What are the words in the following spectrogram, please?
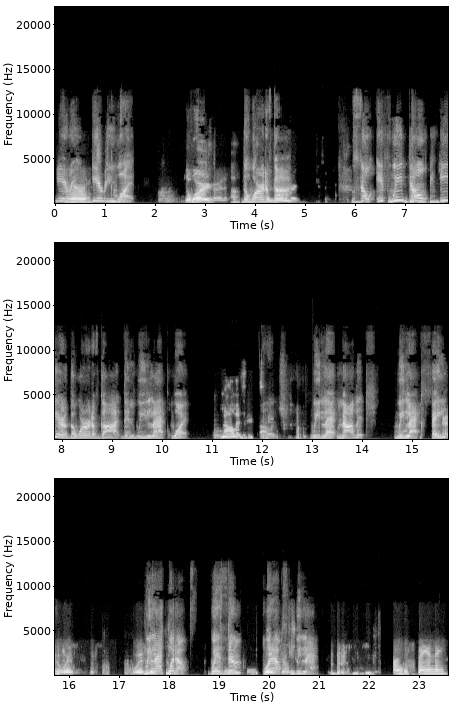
Hearing. Hearing. Hearing what? The word. The word of God. So if we don't hear the word of God, then we lack what? Knowledge. Knowledge. We lack knowledge. We lack faith. Wisdom. We lack what else? Wisdom. What else do we lack? Understanding.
